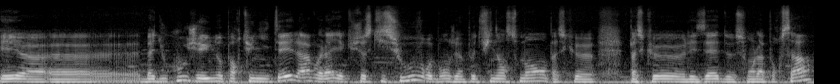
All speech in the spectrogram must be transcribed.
Et euh, bah, du coup, j'ai une opportunité là, voilà, il y a quelque chose qui s'ouvre. Bon, j'ai un peu de financement parce que, parce que les aides sont là pour ça,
